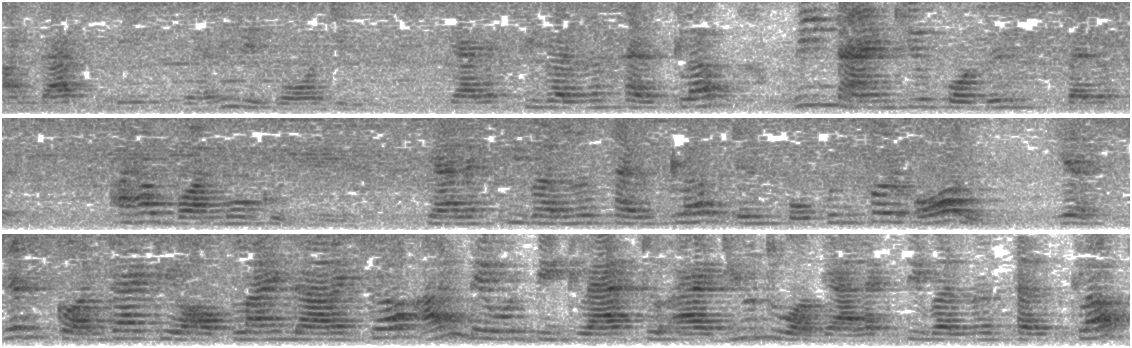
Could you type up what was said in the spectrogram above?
And that's been very rewarding. Galaxy Wellness Health Club, we thank you for this benefits. I have one more good news. Galaxy Wellness Health Club is open for all. Yes, just contact your upline director and they would be glad to add you to our Galaxy Wellness Health Club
